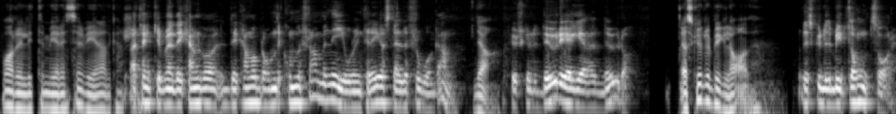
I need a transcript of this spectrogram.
varit lite mer reserverad kanske. Jag tänker men det kan, vara, det kan vara bra om det kommer fram en nioåring till dig och ställer frågan. Ja, Hur skulle du reagera nu då? jag skulle bli glad. Och Det skulle bli ett långt svar.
